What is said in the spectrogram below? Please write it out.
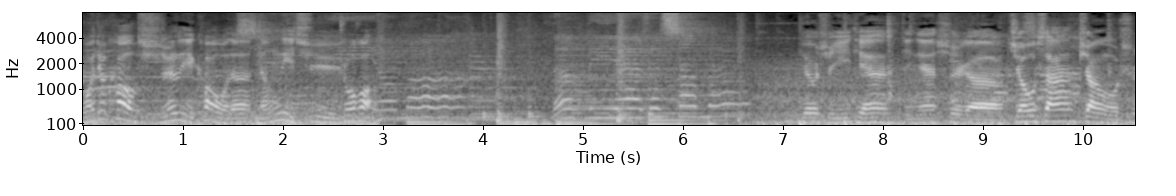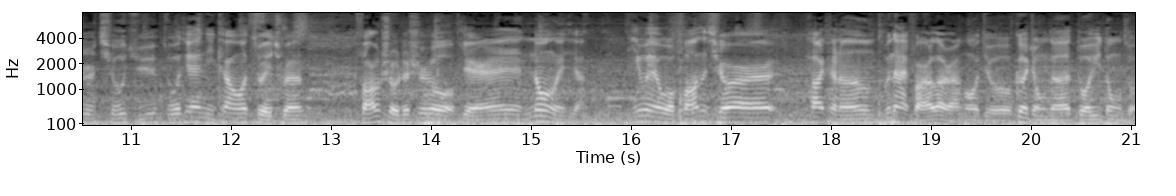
我就靠实力，靠我的能力去说话。又是一天，今天是个周三，上午是球局。昨天你看我嘴唇，防守的时候给人弄了一下，因为我防的球儿，他可能不耐烦了，然后就各种的多余动作。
